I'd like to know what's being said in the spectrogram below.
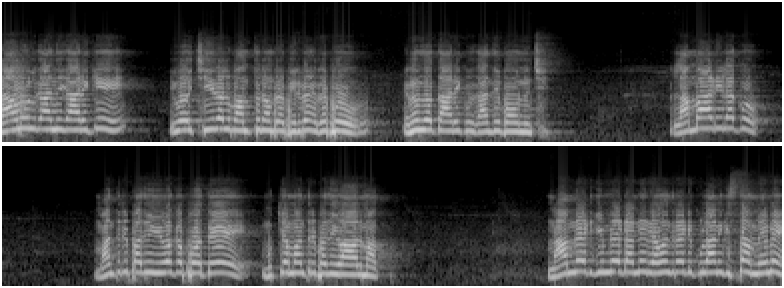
రాహుల్ గాంధీ గారికి ఇవో చీరలు పంపుతున్నాం రేపు ఇరవై రేపు ఎనిమిదో తారీఖు గాంధీ భవన్ నుంచి. లంబాడీలకు మంత్రి పదవి ఇవ్వకపోతే ముఖ్యమంత్రి పదవి కావాలి మాకు. నామినేట్ గిమ్నేట్ అన్ని రేవంత్ రెడ్డి కులానికి ఇస్తాం మేమే.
